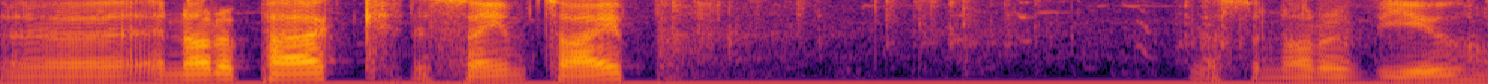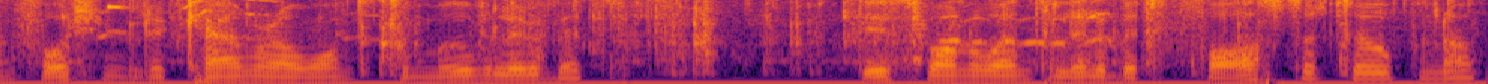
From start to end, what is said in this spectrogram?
Uh, another pack, the same type. Just another view. Unfortunately the camera wanted to move a little bit. This one went a little bit faster to open up.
